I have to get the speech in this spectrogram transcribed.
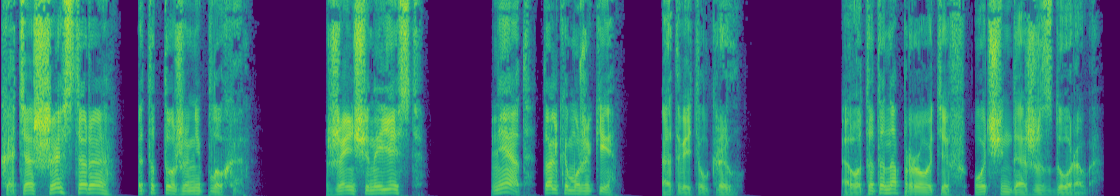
«Хотя шестеро — это тоже неплохо. Женщины есть?» «Нет, только мужики», — ответил Крыл. А вот это, напротив, очень даже здорово.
